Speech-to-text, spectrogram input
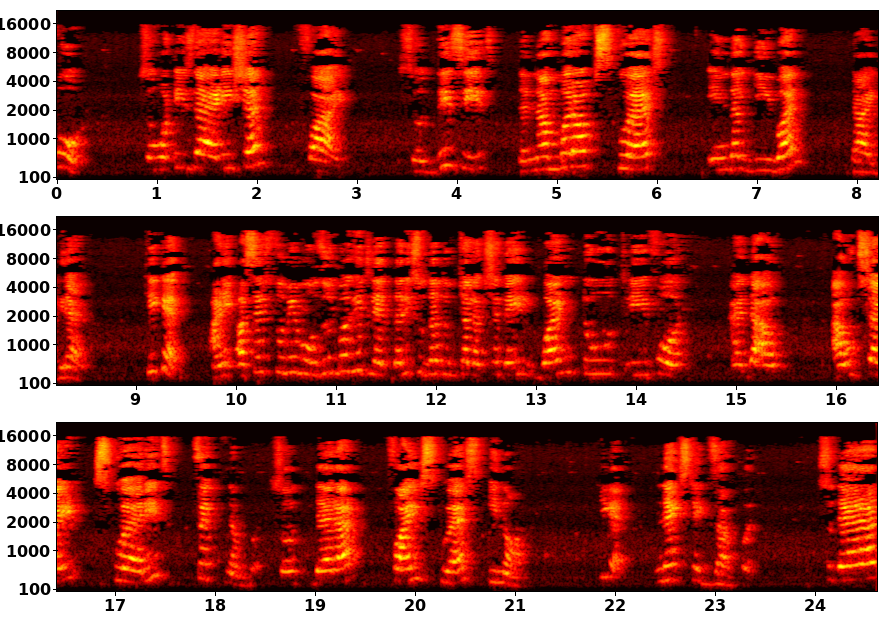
four so what is the addition five so this is the number of squares in the given diagram. ठीक आहे? आणि असेच तुम्ही मोजून बघितले तरी सुद्धा तुमच्या लक्षात येईल. One two three four and the outside square is fifth number so there are five squares in all ठीक आहे? Next example so there are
